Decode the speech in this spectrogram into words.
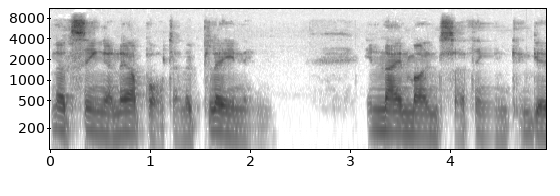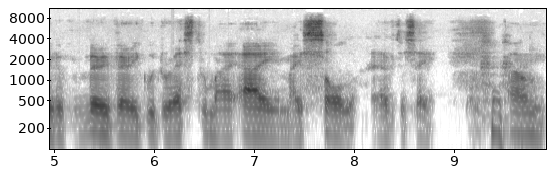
not seeing an airport and a plane in in nine months, I think, gave a very, very good rest to my eye and my soul. I have to say. um,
